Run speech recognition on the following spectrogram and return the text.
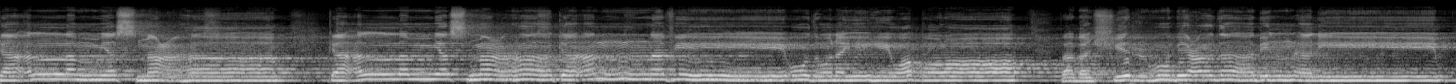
كأن لم يسمعها كأن لم يسمعها كأن في أذنيه وقرا فبشره بعذاب أليم.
